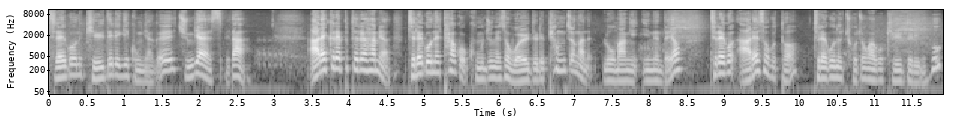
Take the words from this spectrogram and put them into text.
드래곤 길들이기 공략을 준비하였습니다. 아레크래프트를 하면 드래곤을 타고 공중에서 월드를 평정하는 로망이 있는데요. 드래곤 아래서부터 드래곤을 조종하고 길들인 후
